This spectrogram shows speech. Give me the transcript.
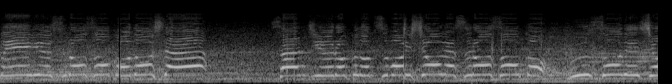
au スロー走行どうした36の坪井翔がスロー走行嘘でしょ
